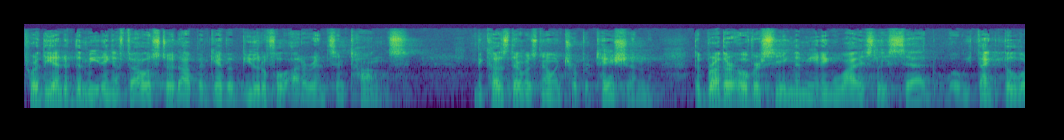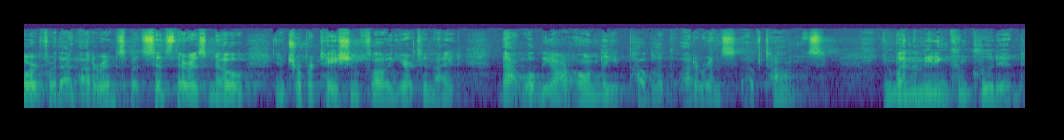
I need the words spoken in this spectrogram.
Toward the end of the meeting, a fellow stood up and gave a beautiful utterance in tongues. Because there was no interpretation, the brother overseeing the meeting wisely said, Well, we thank the Lord for that utterance, but since there is no interpretation flowing here tonight, that will be our only public utterance of tongues. And when the meeting concluded,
